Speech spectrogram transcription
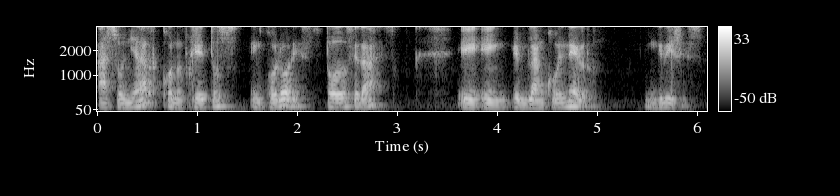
a soñar con objetos en colores. Todo será eh, en, blanco y negro, en grises.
